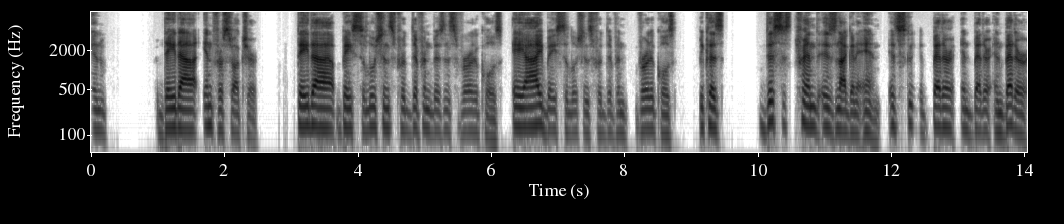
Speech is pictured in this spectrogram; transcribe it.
in data infrastructure, data based solutions for different business verticals, AI based solutions for different verticals, because this is, trend is not going to end. It's going to get better and better and better.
